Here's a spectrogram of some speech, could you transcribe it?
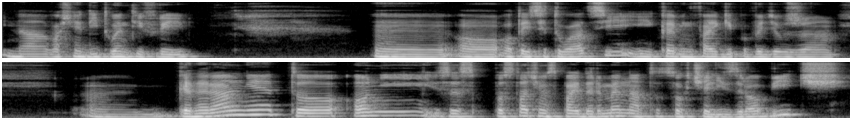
na właśnie D23 yy, o, o tej sytuacji i Kevin Feige powiedział, że yy, generalnie to oni ze postacią Spidermana to, co chcieli zrobić,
